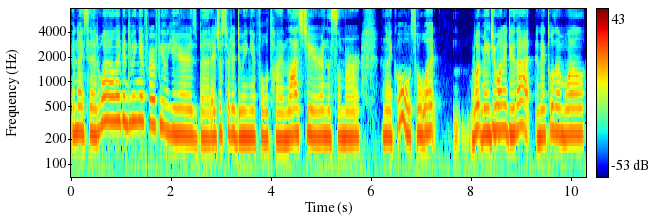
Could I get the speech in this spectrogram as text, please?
And I said, "Well, I've been doing it for a few years, but I just started doing it full time last year in the summer." And like, "Oh, so what what made you want to do that?" And I told them, "Well,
